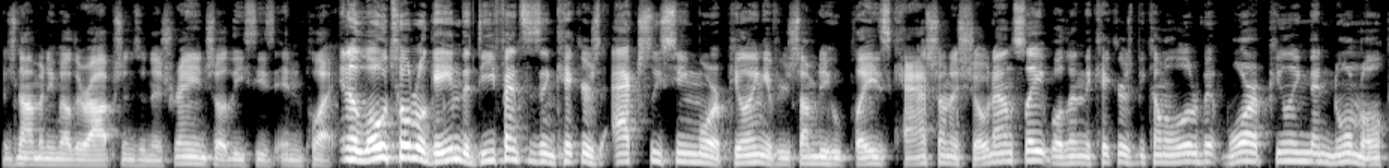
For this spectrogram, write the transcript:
There's not many other options in this range, so at least he's in play. In a low total game, the defenses and kickers actually seem more appealing. If you're somebody who plays cash on a showdown slate, well, then the kickers become a little bit more appealing than normal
